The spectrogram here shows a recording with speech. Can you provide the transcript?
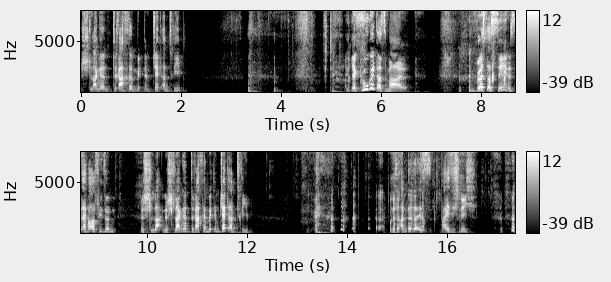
Schlangendrache mit einem Jetantrieb. Ja, google das mal. Du wirst das sehen. Es ist einfach aus wie so ein, eine, Schla eine Schlange, Drache mit dem Jetantrieb. Und das andere ist, weiß ich nicht.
